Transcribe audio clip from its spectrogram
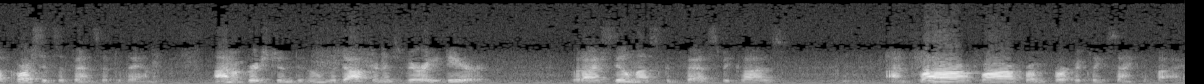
of course it's offensive to them. I'm a Christian to whom the doctrine is very dear. But I still must confess because I'm far, far from perfectly sanctified.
